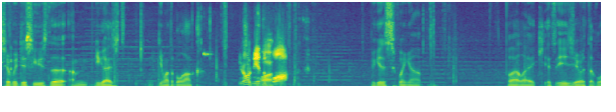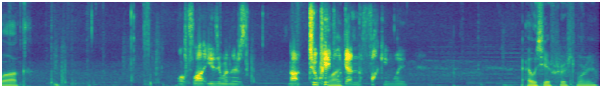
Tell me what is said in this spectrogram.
Should we just use the, um, you guys, do you want the block? You don't need block. the block. We could just swing up. But, like, it's easier with the block. Well, it's a lot easier when there's not two people Why? get in the fucking way. I was here first, Mario.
